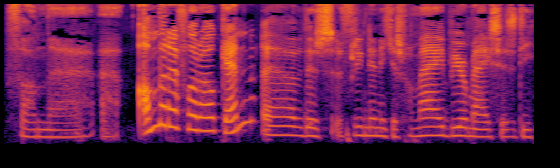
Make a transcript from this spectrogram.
van uh, uh, anderen vooral ken. dus vriendinnetjes van mij, buurmeisjes, die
